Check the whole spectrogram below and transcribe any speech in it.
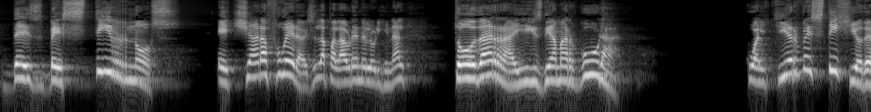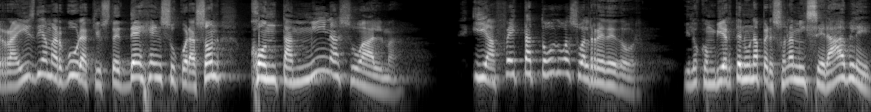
desvestirnos, echar afuera, esa es la palabra en el original, toda raíz de amargura Cualquier vestigio de raíz de amargura que usted deje en su corazón contamina su alma y afecta todo a su alrededor y lo convierte en una persona miserable.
